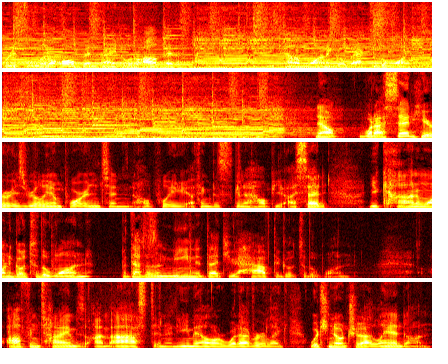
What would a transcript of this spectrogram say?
But it's a little open, right? A little out there. You kind of want to go back to the one. Now, what I said here is really important, and hopefully, I think this is going to help you. I said you kind of want to go to the one, but that doesn't mean that you have to go to the one. Oftentimes, I'm asked in an email or whatever, like, which note should I land on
